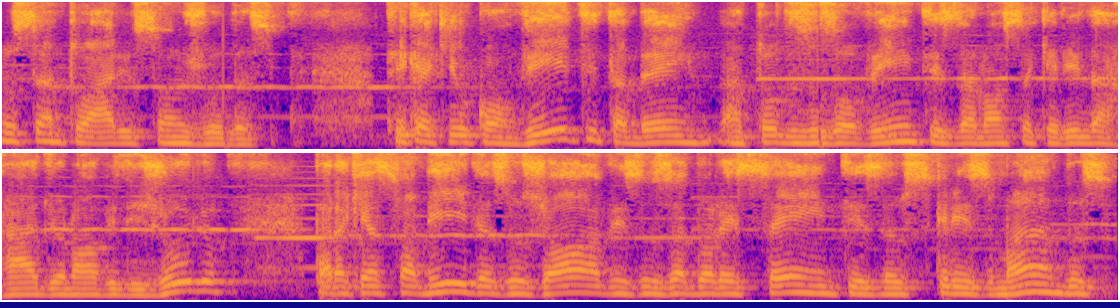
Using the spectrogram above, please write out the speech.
no Santuário São Judas. Fica aqui o convite também a todos os ouvintes da nossa querida Rádio 9 de Julho, para que as famílias, os jovens, os adolescentes, os crismandos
